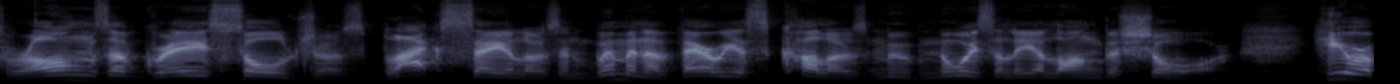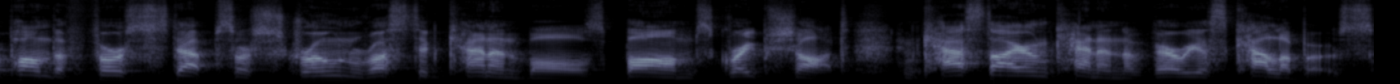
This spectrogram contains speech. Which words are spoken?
Throngs of grey soldiers, black sailors, and women of various colors move noisily along the shore. Here upon the first steps are strewn rusted cannonballs, bombs, grape shot, and cast iron cannon of various calibers.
